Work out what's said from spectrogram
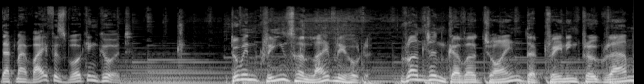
that my wife is working good. To increase her livelihood, Ranjan Kawar joined the training program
